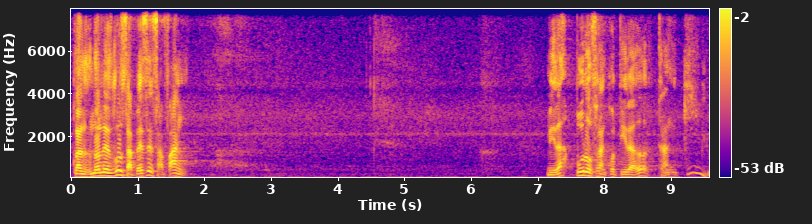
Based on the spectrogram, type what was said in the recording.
cuando no les gusta, a veces zafán. Mira, puro francotirador, tranquilo.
